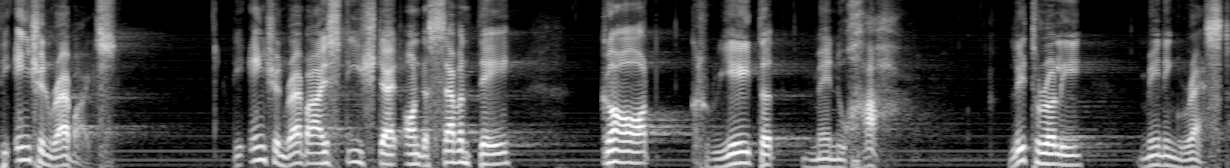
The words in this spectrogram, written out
The ancient rabbis, the ancient rabbis teach that on the seventh day, God created menucha, literally meaning rest.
